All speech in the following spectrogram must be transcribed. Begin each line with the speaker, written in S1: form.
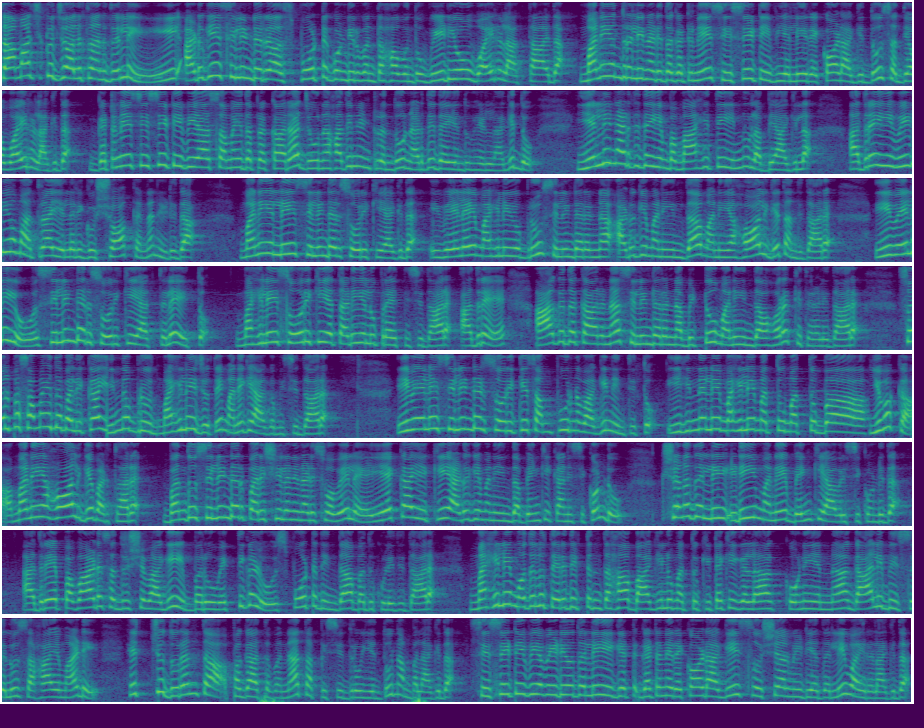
S1: ಸಾಮಾಜಿಕ ಜಾಲತಾಣದಲ್ಲಿ ಅಡುಗೆ ಸಿಲಿಂಡರ್ ಸ್ಫೋಟಗೊಂಡಿರುವಂತಹ ಒಂದು ವಿಡಿಯೋ ವೈರಲ್ ಆಗ್ತಾ ಇದೆ. ಮನೆಯೊಂದರಲ್ಲಿ ನಡೆದ ಘಟನೆ ಸಿಸಿಟಿವಿಯಲ್ಲಿ ರೆಕಾರ್ಡ್ ಆಗಿದ್ದು ಸದ್ಯ ವೈರಲ್ ಆಗಿದೆ. ಘಟನೆ ಸಿಸಿಟಿವಿಯ ಸಮಯದ ಪ್ರಕಾರ ಜೂನ್ ಹದಿನೆಂಟರಂದು ನಡೆದಿದೆ ಎಂದು ಹೇಳಲಾಗಿದ್ದು, ಎಲ್ಲಿ ನಡೆದಿದೆ ಎಂಬ ಮಾಹಿತಿ ಇನ್ನೂ ಲಭ್ಯ ಆಗಿಲ್ಲ. ಆದರೆ ಈ ವಿಡಿಯೋ ಮಾತ್ರ ಎಲ್ಲರಿಗೂ ಶಾಕ್ ಅನ್ನ ನೀಡಿದ. ಮನೆಯಲ್ಲಿ ಸಿಲಿಂಡರ್ ಸೋರಿಕೆಯಾಗಿದೆ. ಈ ವೇಳೆ ಮಹಿಳೆಯೊಬ್ಬರು ಸಿಲಿಂಡರ್ ಅನ್ನ ಅಡುಗೆ ಮನೆಯಿಂದ ಮನೆಯ ಹಾಲ್ಗೆ ತಂದಿದ್ದಾರೆ. ಈ ವೇಳೆಯೂ ಸಿಲಿಂಡರ್ ಸೋರಿಕೆಯಾಗ್ತಲೇ ಇತ್ತು. ಮಹಿಳೆ ಸೋರಿಕೆಯ ತಡೆಯಲು ಪ್ರಯತ್ನಿಸಿದ್ದಾರೆ. ಆದರೆ ಆಗದ ಕಾರಣ ಸಿಲಿಂಡರ್ ಅನ್ನ ಬಿಟ್ಟು ಮನೆಯಿಂದ ಹೊರಕ್ಕೆ ತೆರಳಿದ್ದಾರೆ. ಸ್ವಲ್ಪ ಸಮಯದ ಬಳಿಕ ಇನ್ನೊಬ್ರು ಮಹಿಳೆ ಜೊತೆ ಮನೆಗೆ ಆಗಮಿಸಿದ್ದಾರೆ. ಈ ವೇಳೆ ಸಿಲಿಂಡರ್ ಸೋರಿಕೆ ಸಂಪೂರ್ಣವಾಗಿ ನಿಂತಿತ್ತು. ಈ ಹಿನ್ನೆಲೆ ಮಹಿಳೆ ಮತ್ತು ಮತ್ತೊಬ್ಬ ಯುವಕ ಮನೆಯ ಹಾಲ್ಗೆ ಬರ್ತಾರೆ. ಬಂದು ಸಿಲಿಂಡರ್ ಪರಿಶೀಲನೆ ನಡೆಸುವ ವೇಳೆ ಏಕಾಏಕಿ ಅಡುಗೆ ಮನೆಯಿಂದ ಬೆಂಕಿ ಕಾಣಿಸಿಕೊಂಡು ಕ್ಷಣದಲ್ಲಿ ಇಡೀ ಮನೆ ಬೆಂಕಿ ಆವರಿಸಿಕೊಂಡಿದೆ. ಆದರೆ ಪವಾಡ ಸದೃಶ್ಯವಾಗಿ ಇಬ್ಬರು ವ್ಯಕ್ತಿಗಳು ಸ್ಫೋಟದಿಂದ ಬದುಕುಳಿದಿದ್ದಾರೆ. ಮಹಿಳೆ ಮೊದಲು ತೆರೆದಿಟ್ಟಂತಹ ಬಾಗಿಲು ಮತ್ತು ಕಿಟಕಿಗಳ ಕೋಣೆಯನ್ನ ಗಾಳಿ ಬೀಸಲು ಸಹಾಯ ಮಾಡಿ ಹೆಚ್ಚು ದುರಂತ ಅಪಘಾತವನ್ನ ತಪ್ಪಿಸಿದ್ರು ಎಂದು ನಂಬಲಾಗಿದೆ. ಸಿಸಿಟಿವಿಯ ವಿಡಿಯೋದಲ್ಲಿ ಈ ಘಟನೆ ರೆಕಾರ್ಡ್ ಆಗಿ ಸೋಷಿಯಲ್ ಮೀಡಿಯಾದಲ್ಲಿ ವೈರಲ್ ಆಗಿದೆ.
